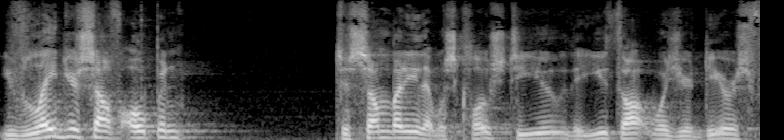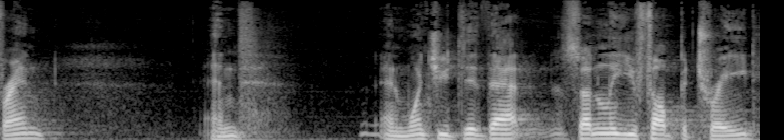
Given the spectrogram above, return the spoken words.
You've laid yourself open to somebody that was close to you, that you thought was your dearest friend? And, and once you did that, suddenly you felt betrayed.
